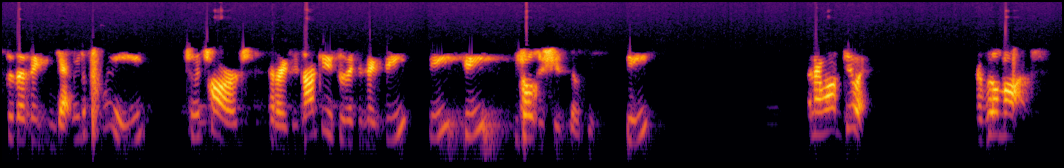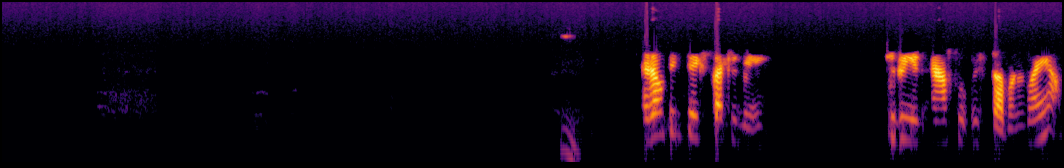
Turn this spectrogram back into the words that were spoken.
so that they can get me to plead to a charge that I did not do so they can say, see, see, see, he told you she's guilty. See? And I won't do it. I will not. I don't think they expected me to be as absolutely stubborn as I am.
